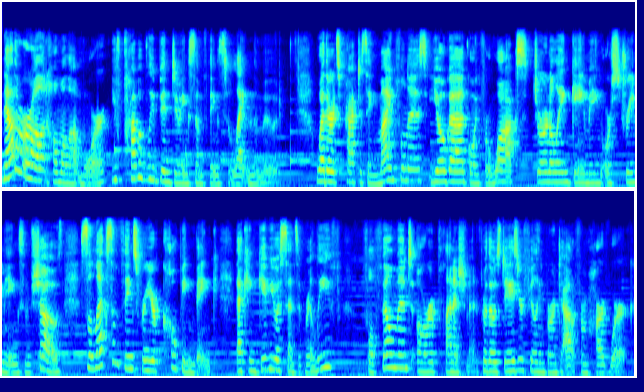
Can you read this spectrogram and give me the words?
Now that we're all at home a lot more, you've probably been doing some things to lighten the mood. Whether it's practicing mindfulness, yoga, going for walks, journaling, gaming, or streaming some shows, select some things for your coping bank that can give you a sense of relief, fulfillment, or replenishment for those days you're feeling burnt out from hard work.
